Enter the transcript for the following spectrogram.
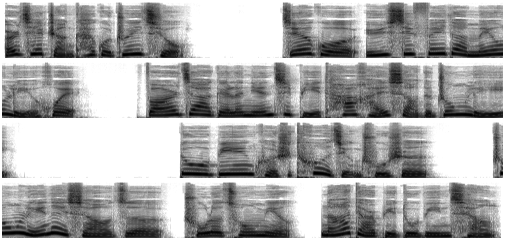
而且展开过追求。结果于西非但没有理会，反而嫁给了年纪比他还小的钟离。杜宾可是特警出身，钟离那小子除了聪明，哪点比杜宾强？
